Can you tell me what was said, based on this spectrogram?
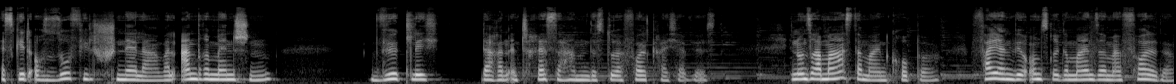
Es geht auch so viel schneller, weil andere Menschen wirklich daran Interesse haben, dass du erfolgreicher wirst. In unserer Mastermind-Gruppe feiern wir unsere gemeinsamen Erfolge.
